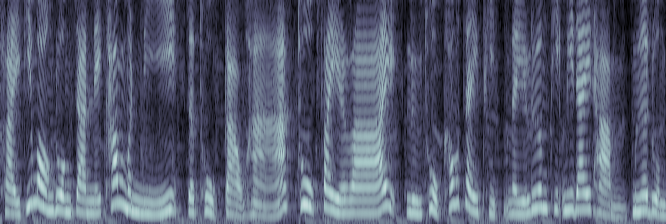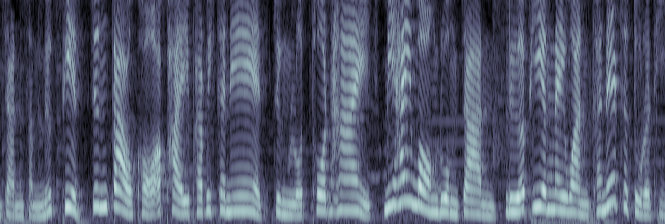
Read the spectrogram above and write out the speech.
ใครที่มองดวงจันทร์ในค่ำวันนี้จะถูกกล่าวหา ถูกใส่ร้าย หรือถูกเข้าใจผิดในเรื่องที่ไม่ได้ทำเมื่อดวงจันทร์สำนึกผิด จึงกล่าวขออภัยพระพิคเนศจึงลดโทษให้มิให้มองดวงจันทร์เหลือเพียงในวันคเนจตุรถี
